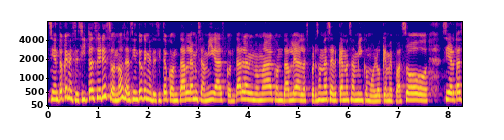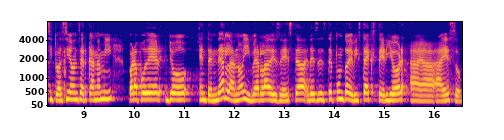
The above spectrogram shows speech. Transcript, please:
siento que necesito hacer eso, ¿no? O sea, siento que necesito contarle a mis amigas, contarle a mi mamá, contarle a las personas cercanas a mí como lo que me pasó o cierta situación cercana a mí para poder yo entenderla, ¿no? Y verla desde, esta, desde este punto de vista exterior a, a eso.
